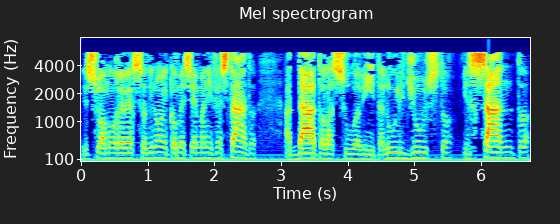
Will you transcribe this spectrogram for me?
Il suo amore verso di noi come si è manifestato? Ha dato la sua vita, lui il giusto, il santo,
